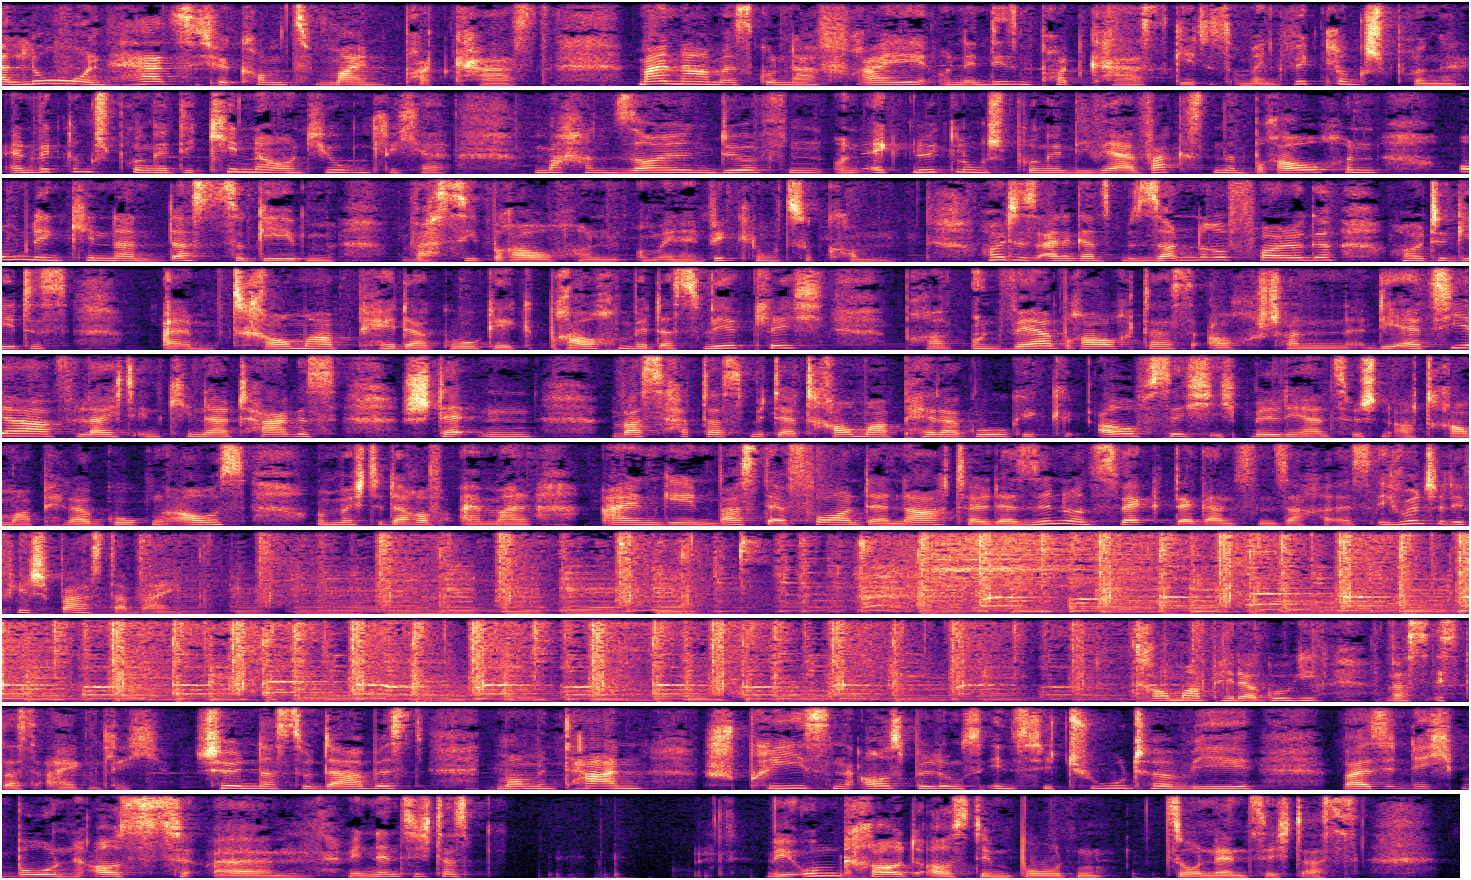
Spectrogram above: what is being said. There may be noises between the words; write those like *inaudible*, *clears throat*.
Hallo und herzlich willkommen zu meinem Podcast. Mein Name ist Gunnar Frei und in diesem Podcast geht es um Entwicklungssprünge. Entwicklungssprünge, die Kinder und Jugendliche machen sollen, dürfen und Entwicklungssprünge, die wir Erwachsene brauchen, um den Kindern das zu geben, was sie brauchen, um in Entwicklung zu kommen. Heute ist eine ganz besondere Folge. Heute geht es Traumapädagogik. Brauchen wir das wirklich? Und wer braucht das? Auch schon die Erzieher, vielleicht in Kindertagesstätten. Was hat das mit der Traumapädagogik auf sich? Ich bilde ja inzwischen auch Traumapädagogen aus und möchte darauf einmal eingehen, was der Vor- und der Nachteil, der Sinn und Zweck der ganzen Sache ist. Ich wünsche dir viel Spaß dabei. Traumapädagogik, was ist das eigentlich? Schön, dass du da bist. Momentan sprießen Ausbildungsinstitute wie, weiß ich nicht, Boden aus, ähm, wie nennt sich das? Wie Unkraut aus dem Boden. So nennt sich das.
